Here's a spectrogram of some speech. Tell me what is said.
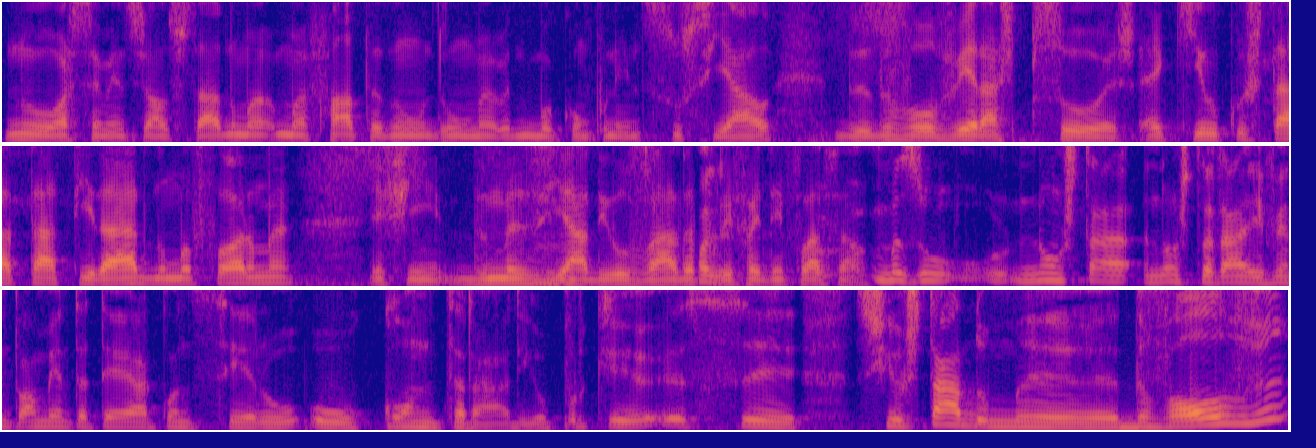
no Orçamento Geral do Estado uma, uma falta de, um, de, uma, de, uma, componente social, de devolver às pessoas aquilo que o Estado está a tirar de uma forma, enfim, demasiado hum. elevada Olha, por efeito de inflação. Mas o, não, está, não estará eventualmente até a acontecer o, o contrário, porque se, se o Estado me devolve,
